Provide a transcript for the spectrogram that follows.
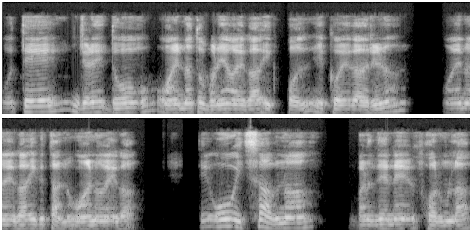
ਉਹ ਤੇ ਜਿਹੜੇ ਦੋ ਆਇਨਾਂ ਤੋਂ ਬਣਿਆ ਹੋਏਗਾ, ਇੱਕ ਪੋ- ਇੱਕ ਹੋਏਗਾ ਰਿਣ ਆਇਨ ਹੋਏਗਾ, ਇੱਕ ਧਨ ਆਇਨ ਹੋਏਗਾ। ਤੇ ਉਹ ਇਸ ਹਿਸਾਬ ਨਾਲ ਬਣਦੇ ਨੇ ਫਾਰਮੂਲਾ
